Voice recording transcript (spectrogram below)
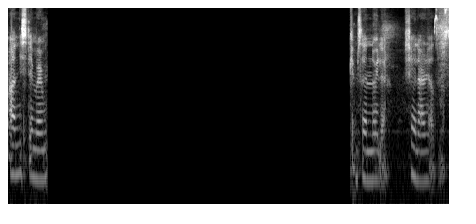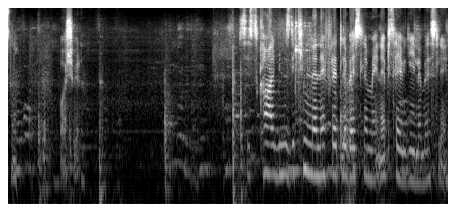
Ben istemiyorum. Kimsenin öyle şeyler yazmasını. Boş verin. Siz kalbinizi kinle, nefretle beslemeyin. Hep sevgiyle besleyin.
